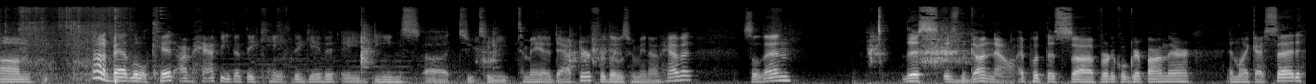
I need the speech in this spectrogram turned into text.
Um, not a bad little kit. I'm happy that they came, they gave it a Dean's uh, to Tamiya adapter for those who may not have it. So then, this is the gun now. I put this uh, vertical grip on there, and like I said,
